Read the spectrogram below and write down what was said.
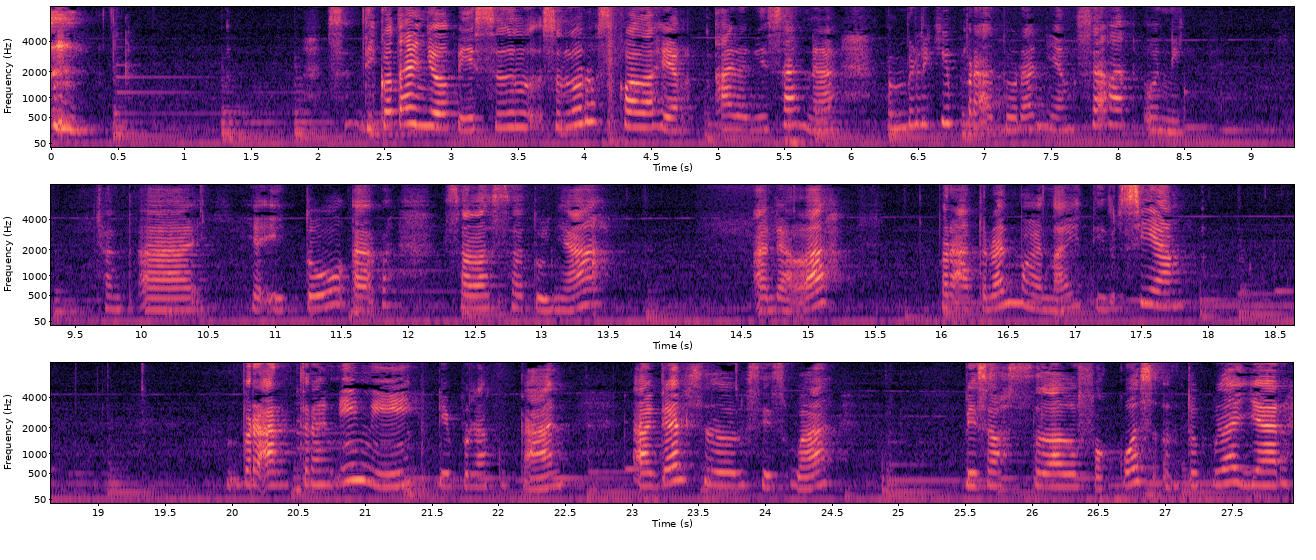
di kota Peace, seluruh sekolah yang ada di sana memiliki peraturan yang sangat unik. Contoh, uh, yaitu uh? Salah satunya adalah peraturan mengenai tidur siang. Peraturan ini diperlakukan agar seluruh siswa bisa selalu fokus untuk belajar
